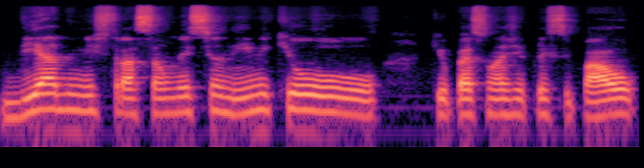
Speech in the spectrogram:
de administração nesse anime que o, que o personagem principal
